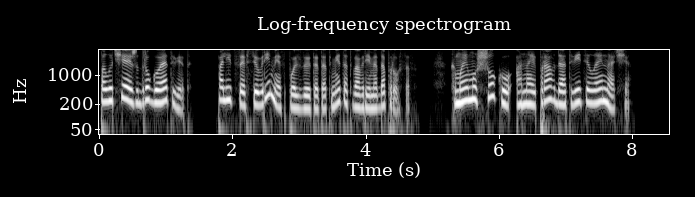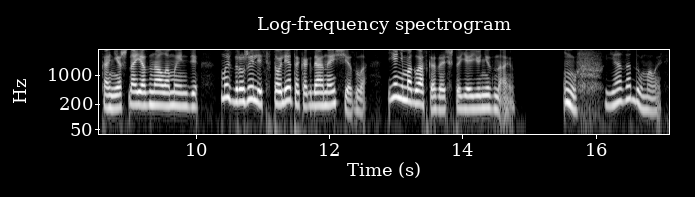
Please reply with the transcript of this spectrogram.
получаешь другой ответ. Полиция все время использует этот метод во время допросов. К моему шоку она и правда ответила иначе. «Конечно, я знала Мэнди. Мы сдружились в то лето, когда она исчезла. Я не могла сказать, что я ее не знаю». Уф, я задумалась,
